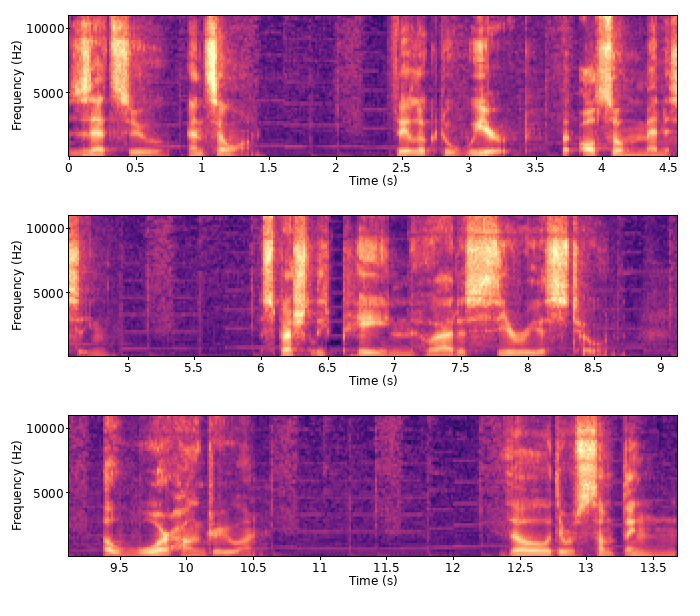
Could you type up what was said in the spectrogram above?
Zetsu, and so on. They looked weird, but also menacing. Especially Pain, who had a serious tone, a war-hungry one. Though there was something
